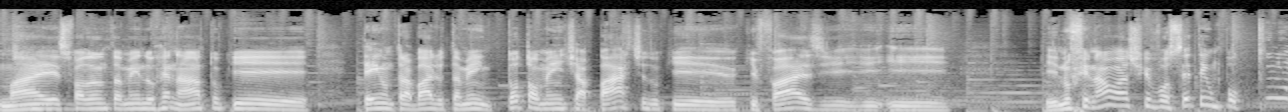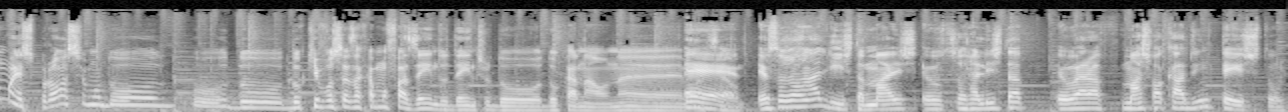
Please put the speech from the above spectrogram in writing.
mas falando também do Renato, que tem um trabalho também totalmente à parte do que, que faz e, e, e- e no final eu acho que você tem um pouquinho mais próximo do, do, do, do que vocês acabam fazendo dentro do, do canal, né, É, Marcelo? eu sou jornalista, mas eu sou jornalista, eu era mais focado em texto,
